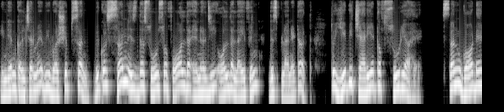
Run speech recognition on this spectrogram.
इंडियन कल्चर में we worship sun because sun is the source of all the energy all the life in this planet earth तो ये भी चैरियट ऑफ़ सूर्य है। सन गॉड है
